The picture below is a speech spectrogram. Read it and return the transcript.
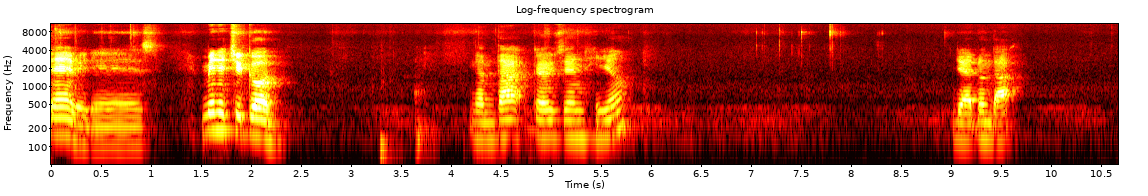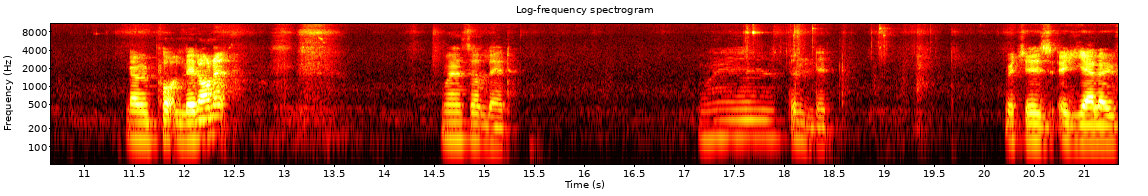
There it is. Miniature gun. Then that goes in here. Yeah, done that. Then we put a lid on it. Where's the lid? Where's the lid? Which is a yellow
